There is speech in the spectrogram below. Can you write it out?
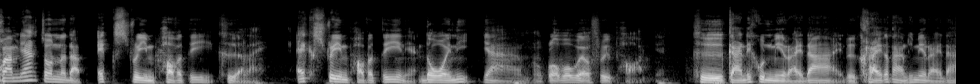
ความยากจนระดับ extreme poverty คืออะไร extreme poverty เนี่ยโดยนิยามของ global wealth report เนี่ย คือการที่คุณมีรายได้ หรือใครก็ตามที่มีรายได้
